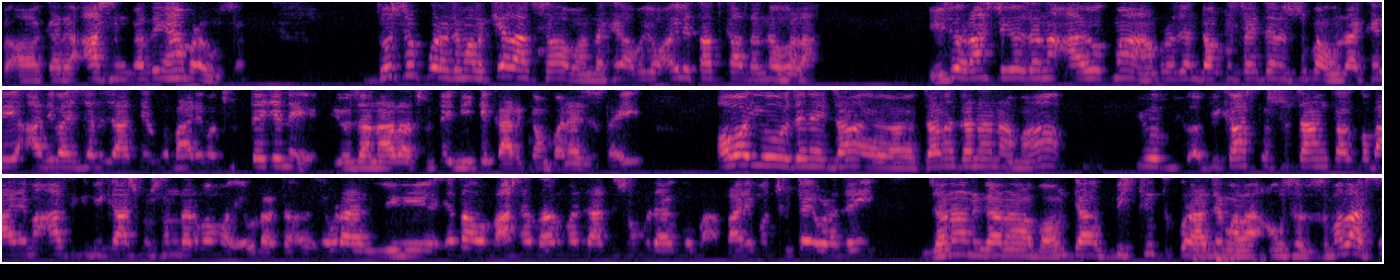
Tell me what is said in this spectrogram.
के अरे आशंका चाहिँ यहाँबाट हुन्छ। दोस्रो कुरा चाहिँ मलाई के लाग्छ भन्दाखेरि अब यो अहिले तत्काल त नहोला। हिजो राष्ट्रिय योजना आयोगमा हाम्रो जुन डक्टर चैतन्य सुब्बा हुँदाखेरि आदिवासी जनजातिहरूको बारेमा छुट्टै चाहिँ योजना र छुट्टै नीति कार्यक्रम भने जस्तै अब यो जन जनगणनामा यो विकासको सूचाङ्कको बारेमा आर्थिक विकासको सन्दर्भमा एउटा एउटा लिने यता भाषा धर्म जाति समुदायको बारेमा छुट्टै एउटा चाहिँ जनगणना भयो भने त्यहाँ विस्तृत कुरा चाहिँ मलाई आउँछ जस्तो मलाई लाग्छ।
